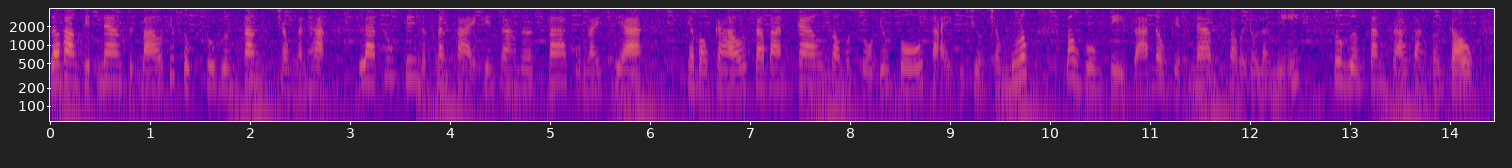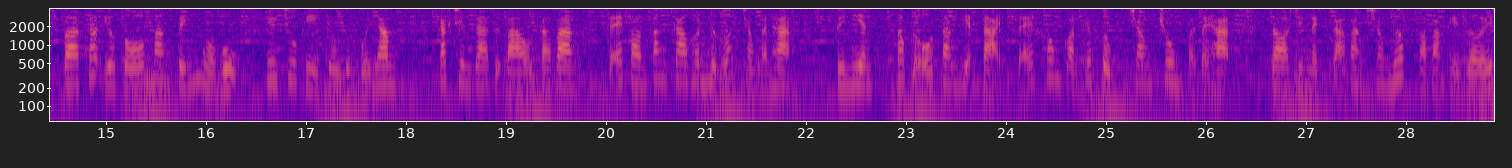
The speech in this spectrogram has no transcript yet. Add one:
Giá vàng Việt Nam dự báo tiếp tục xu hướng tăng trong ngắn hạn là thông tin được đăng tải trên trang The Star của Malaysia. Theo báo cáo, giá bán cao do một số yếu tố tại thị trường trong nước, bao gồm tỷ giá đồng Việt Nam so với đô la Mỹ, xu hướng tăng giá vàng toàn cầu và các yếu tố mang tính mùa vụ như chu kỳ tiêu dùng cuối năm. Các chuyên gia dự báo giá vàng sẽ còn tăng cao hơn nữa trong ngắn hạn. Tuy nhiên, tốc độ tăng hiện tại sẽ không còn tiếp tục trong trung và dài hạn do chênh lệch giá vàng trong nước và vàng thế giới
